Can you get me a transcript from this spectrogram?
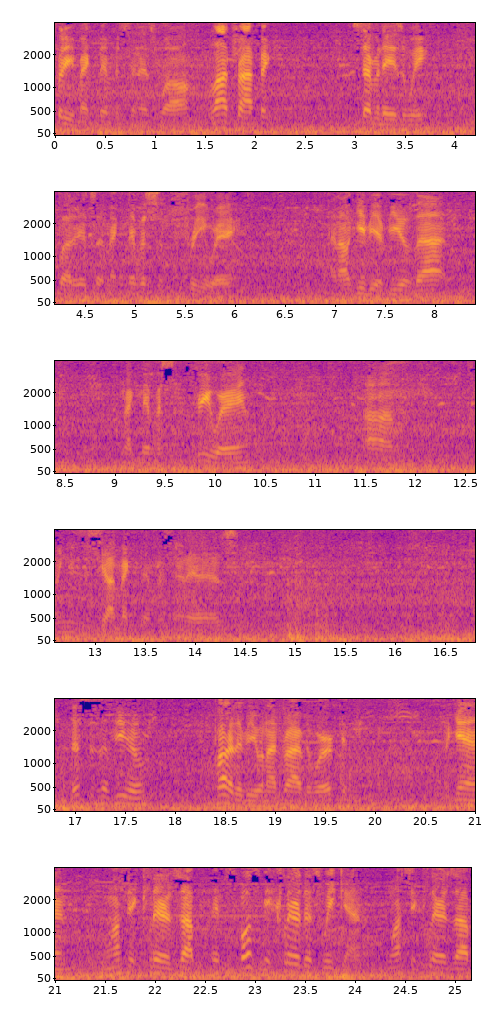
pretty magnificent as well. A lot of traffic, seven days a week, but it's a magnificent freeway. And I'll give you a view of that magnificent freeway. Um, and you can see how magnificent it is. This is a view, part of the view when I drive to work. And again, once it clears up, it's supposed to be clear this weekend. Once it clears up,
